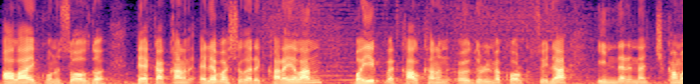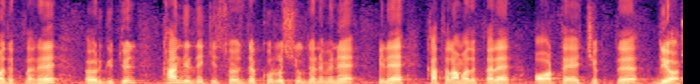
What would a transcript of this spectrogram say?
alay konusu oldu. PKK'nın elebaşıları Karayalan, Bayık ve Kalkan'ın öldürülme korkusuyla inlerinden çıkamadıkları, örgütün Kandil'deki sözde kuruluş yıl dönümüne bile katılamadıkları ortaya çıktı diyor.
